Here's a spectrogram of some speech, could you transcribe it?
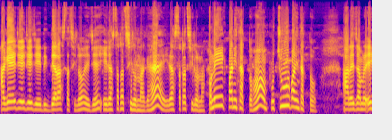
আগে যে যে যে, এদিক দিয়ে রাস্তা ছিল, এই যে, এই রাস্তাটা ছিল না আগে হ্যাঁ? এই রাস্তাটা ছিল না। অনেক পানি থাকতো হ্যাঁ? প্রচুর পানি থাকতো। আর এই যে আমরা এই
